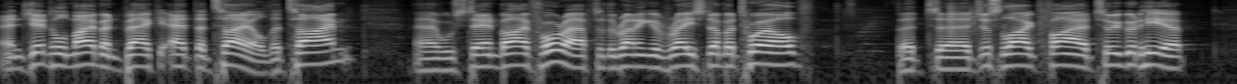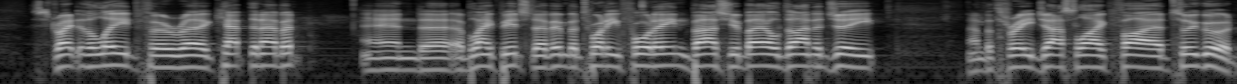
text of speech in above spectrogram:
and Gentle Moment back at the tail. The time uh, we'll stand by for after the running of race number 12. But uh, just like fire, too good here. Straight to the lead for uh, Captain Abbott. And uh, a blank pitch, November 2014, Barcia Bale, Dinah G. Number three, just like fire, too good.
